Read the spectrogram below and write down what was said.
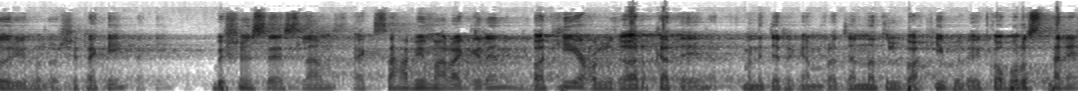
তৈরি হলো, সেটা কি? বিষ্ণু ইসা ইসলাম এক সাহাবি মারা গেলেন বাকি অলগার কাদে মানে যেটাকে আমরা জান্নাতুল বাকি বলি, ওই কবরস্থানে।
